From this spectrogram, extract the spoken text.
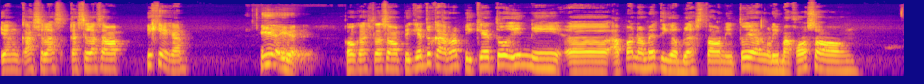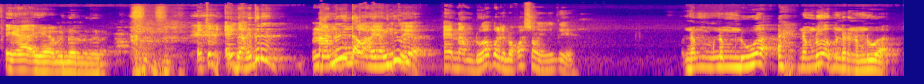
yang Casillas Casillas sama Pique kan? iya iya Kalau Casillas sama Pique itu karena Pique tuh ini eh, apa namanya 13 tahun itu yang 5-0. Iya iya benar benar Itu eh dan itu dan itu di 62 tahun yang ini itu juga ya? Eh 62 apa 5-0 yang itu ya? 6 62 eh 62 bener 62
